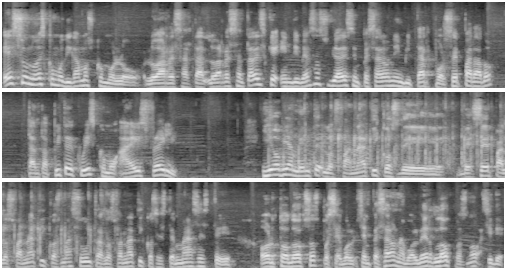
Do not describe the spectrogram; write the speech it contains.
Eso no es como, digamos, como lo, lo a resaltar. Lo a resaltar es que en diversas ciudades empezaron a invitar por separado tanto a Peter Chris como a Ace Frehley. Y obviamente los fanáticos de, de cepa, los fanáticos más ultras, los fanáticos este, más este, ortodoxos, pues se, empezaron a volver locos, ¿no? Así de,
